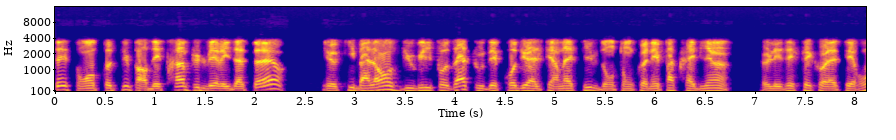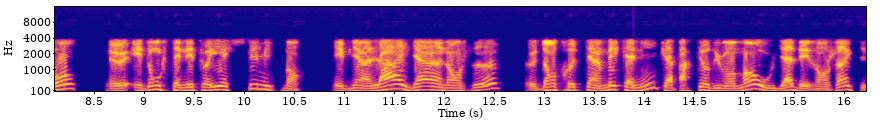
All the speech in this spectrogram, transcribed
sait, sont entretenus par des trains pulvérisateurs euh, qui balancent du glyphosate ou des produits alternatifs dont on ne connaît pas très bien euh, les effets collatéraux, euh, et donc c'est nettoyé chimiquement. Eh bien là, il y a un enjeu d'entretien mécanique à partir du moment où il y a des engins qui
